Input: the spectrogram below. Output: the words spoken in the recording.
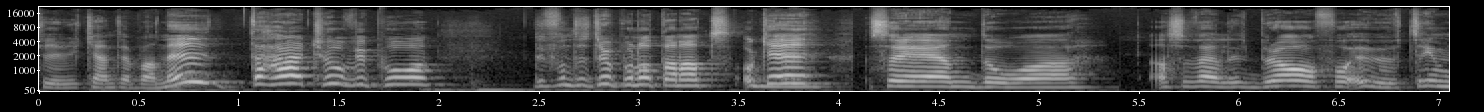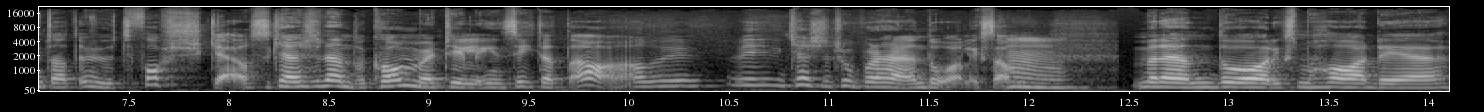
fyrkantiga, bara nej, det här tror vi på, du får inte tro på något annat, okej? Så det är ändå alltså, väldigt bra att få utrymme att utforska. Och så kanske det ändå kommer till insikt att ja, alltså, vi, vi kanske tror på det här ändå. Liksom. Men ändå liksom ha det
